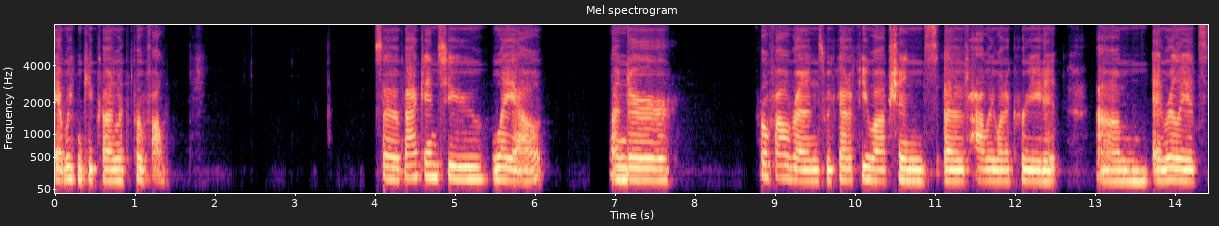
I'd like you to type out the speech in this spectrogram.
yeah, we can keep going with the profile. So back into layout, under profile runs, we've got a few options of how we want to create it. Um, and really it's,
